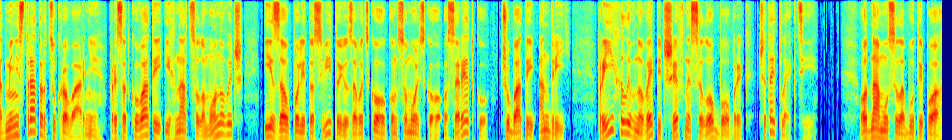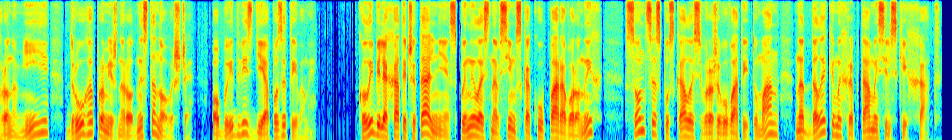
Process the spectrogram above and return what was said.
Адміністратор цукроварні, присадкуватий Ігнат Соломонович і завполітосвітою заводського комсомольського осередку Чубатий Андрій приїхали в нове підшефне село Бобрик читать лекції. Одна мусила бути по агрономії, друга про міжнародне становище, обидві з діапозитивами. Коли біля хати читальні спинилась на всім скаку пара вороних, сонце спускалось в рожевуватий туман над далекими хребтами сільських хат.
